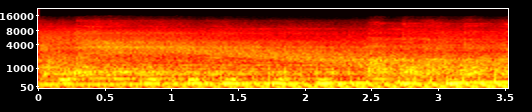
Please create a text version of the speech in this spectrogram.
Fuck me. I want more.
